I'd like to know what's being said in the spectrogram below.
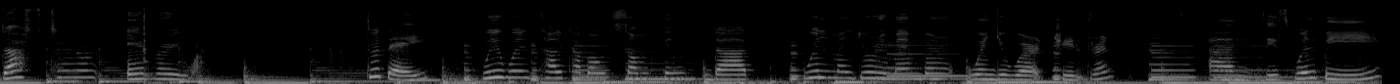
Good afternoon, everyone. Today we will talk about something that will make you remember when you were children, and this will be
